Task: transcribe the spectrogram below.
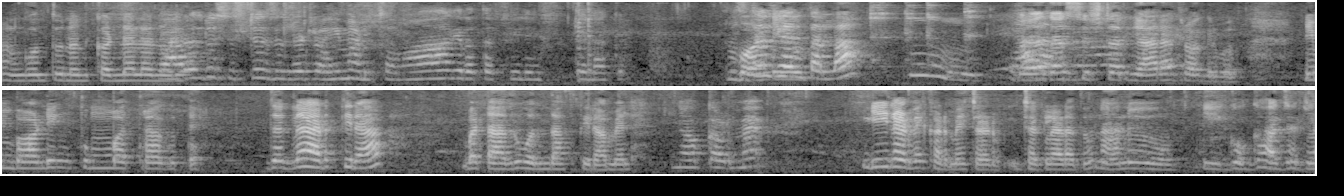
ನನಗಂತೂ ನನ್ನ ಕಣ್ಣೆಲ್ಲ ನೋಡಿ ಸಿಸ್ಟರ್ಸ್ ಎಲ್ಲ ಟ್ರೈ ಮಾಡಿ ಚೆನ್ನಾಗಿರುತ್ತೆ ಫೀಲಿಂಗ್ಸ್ ತಿನ್ನಕ್ಕೆ. ಅಂತಲ್ಲ? ಬ್ರದರ್ ಸಿಸ್ಟರ್ ಯಾರಾದರೂ ಆಗಿರ್ಬೋದು. ನಿಮ್ಮ ಬಾಂಡಿಂಗ್ ತುಂಬ ಹತ್ರ ಆಗುತ್ತೆ. ಜಗಳ ಆಡ್ತೀರಾ? ಬಟ್ ಆದರೂ ಒಂದಾಗ್ತೀರಾ ಆಮೇಲೆ? ನಾವು ಕಡಿಮೆ. ಈ ನಡುವೆ ಕಡಿಮೆ ಜಡ್ ಜಗಳ ಆಡೋದು. ನಾನು ಈ ಗೊಗ್ಗ ಜಗಳ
